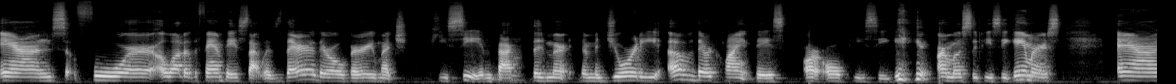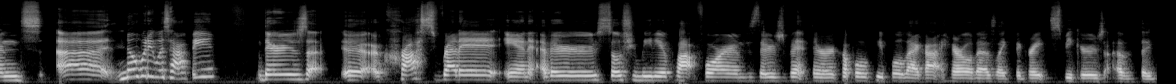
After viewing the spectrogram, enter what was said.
And for a lot of the fan base that was there, they're all very much PC. In fact, the ma- the majority of their client base are all PC ga- are mostly PC gamers, and uh, nobody was happy. There's uh, across Reddit and other social media platforms. There's been there are a couple of people that got heralded as like the great speakers of the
